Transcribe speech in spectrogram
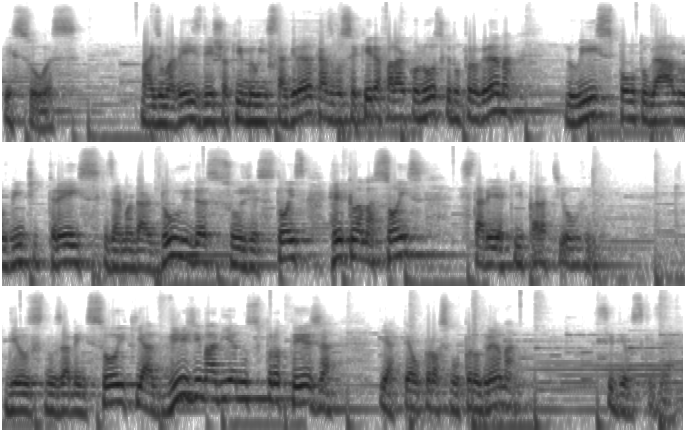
pessoas. Mais uma vez, deixo aqui o meu Instagram, caso você queira falar conosco do programa, luiz.galo23. Se quiser mandar dúvidas, sugestões, reclamações, estarei aqui para te ouvir. Que Deus nos abençoe, que a Virgem Maria nos proteja e até o próximo programa, se Deus quiser.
